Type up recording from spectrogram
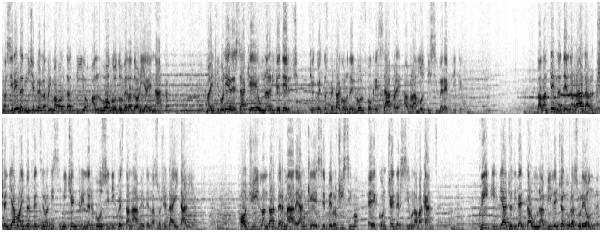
La sirena dice per la prima volta addio al luogo dove la Doria è nata ma il timoniere sa che è un arrivederci, che questo spettacolo del golfo che s'apre avrà moltissime repliche. Dall'antenna del radar scendiamo ai perfezionatissimi centri nervosi di questa nave della società Italia. Oggi l'andar per mare, anche se velocissimo, è concedersi una vacanza. Qui il viaggio diventa una villeggiatura sulle onde.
